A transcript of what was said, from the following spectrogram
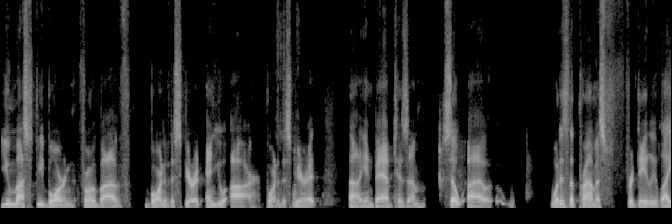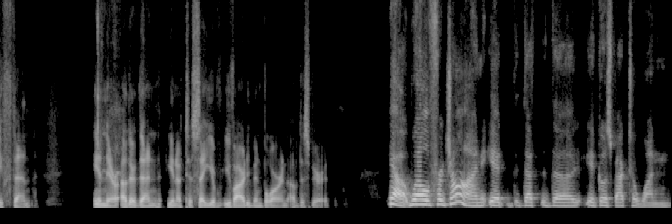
"You must be born from above, born of the Spirit," and you are born of the Spirit uh, Mhm. in baptism? So, uh, what is the promise for daily life then in there, other than you know to say you've you've already been born of the Spirit? Yeah, well, for John, it that the it goes back to 1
